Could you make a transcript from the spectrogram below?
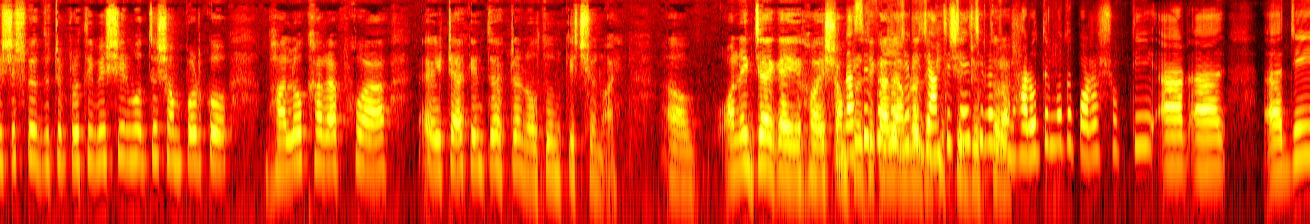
বিশেষ করে দুটো প্রতিবেশীর মধ্যে সম্পর্ক ভালো খারাপ হওয়া, এটা কিন্তু একটা নতুন কিছু নয়। অনেক জায়গায় হয় সম্প্রতিকালে আমরা জানতে দেখেছি চাইছিলাম যে ভারতের মতো পরাশক্তি আর যেই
